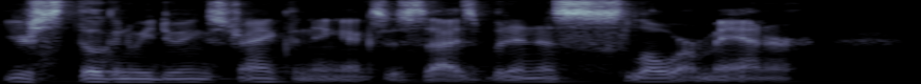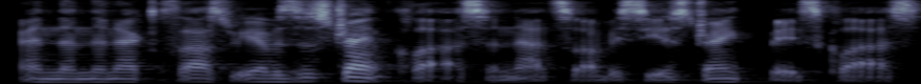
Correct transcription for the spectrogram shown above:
you're still going to be doing strengthening exercise, but in a slower manner. And then the next class we have is a strength class, and that's obviously a strength based class.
